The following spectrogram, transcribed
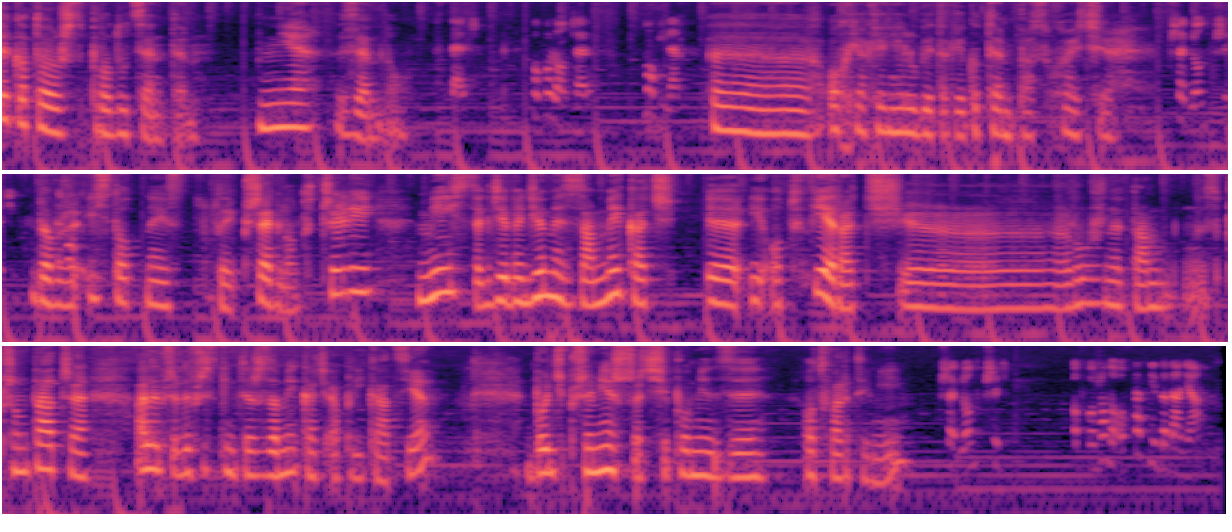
Tylko to już z producentem, nie ze mną. Eee, och, jak ja nie lubię takiego tempa, słuchajcie. Dobrze, istotny jest tutaj przegląd, czyli miejsce, gdzie będziemy zamykać e, i otwierać e, różne tam sprzątacze, ale przede wszystkim też zamykać aplikacje, bądź przemieszczać się pomiędzy otwartymi. Przegląd przycisk. Otworzono ostatnie zadania.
